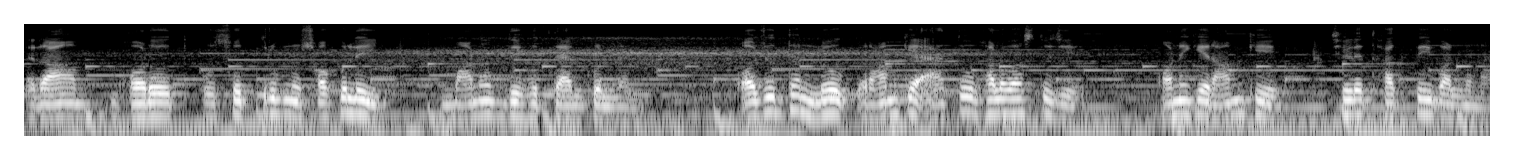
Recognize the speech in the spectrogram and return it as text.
রাম, ভরত ও শত্রুঘ্ন সকলেই মানব দেহ ত্যাগ করলেন। অযোধ্যার লোক রামকে এত ভালোবাসত যে অনেকে রামকে ছেড়ে থাকতেই পারল না।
